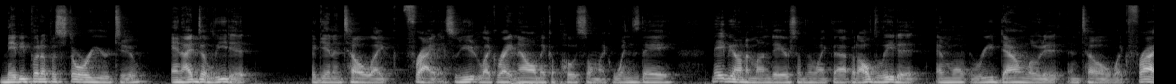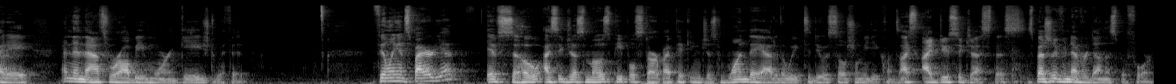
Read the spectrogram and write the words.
maybe put up a story or two, and I delete it again until like Friday. So, you like right now, I'll make a post on like Wednesday maybe on a Monday or something like that, but I'll delete it and won't re download it until like Friday. And then that's where I'll be more engaged with it. Feeling inspired yet? If so, I suggest most people start by picking just one day out of the week to do a social media cleanse. I, I do suggest this, especially if you've never done this before.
